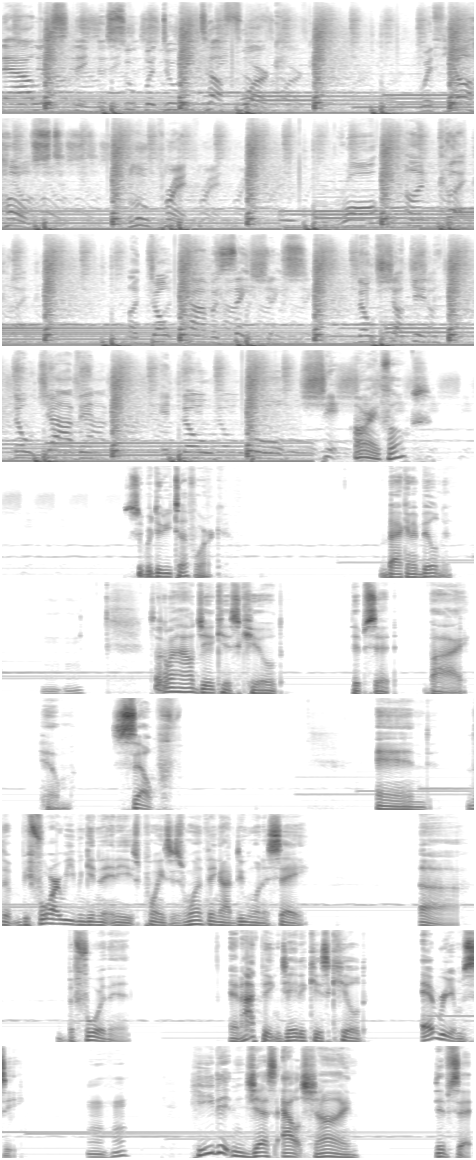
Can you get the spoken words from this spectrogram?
You are now listening to Super Duty Tough Work with your host, Blueprint. Raw and uncut. Adult conversations. No shucking, no jiving, and no bullshit. All right, folks. Super duty tough work. Back in the building. hmm Talking about how Jadakiss killed Dipset by himself. And the before I even get into any of these points, there's one thing I do want to say uh before then. And I think Jadakiss killed every MC. hmm He didn't just outshine Dipset.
